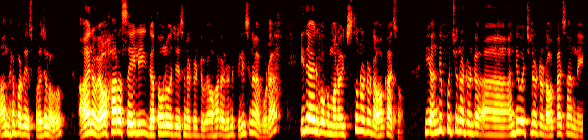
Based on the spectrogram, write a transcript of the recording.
ఆంధ్రప్రదేశ్ ప్రజలు ఆయన వ్యవహార శైలి గతంలో చేసినటువంటి వ్యవహారాలన్నీ తెలిసినా కూడా ఇది ఆయనకు ఒక మనం ఇస్తున్నటువంటి అవకాశం. ఈ అందిపుచ్చినటువంటి అంది వచ్చినటువంటి అవకాశాన్ని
